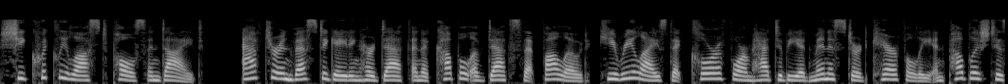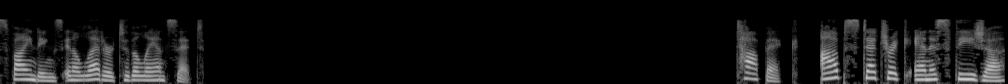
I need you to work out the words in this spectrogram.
she quickly lost pulse and died. After investigating her death and a couple of deaths that followed, he realized that chloroform had to be administered carefully and published his findings in a letter to The Lancet. Topic. Obstetric anesthesia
